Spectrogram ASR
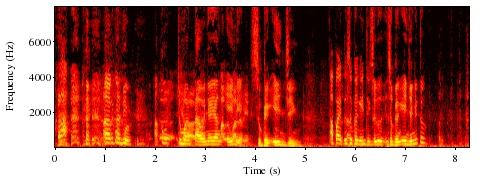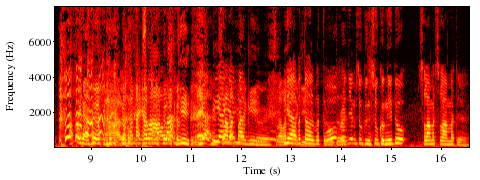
Aku tadi aku cuma ya, taunya yang malu-maluin. ini Sugeng Injing. Apa itu sugeng injing? Sugeng, Sugeng Injing itu apa ya Kalau katanya selamat tahu. pagi enggak Iya, selamat iya. pagi selamat Iya pagi betul betul Oh, betul. berarti yang sugeng-sugeng itu selamat-selamat ya.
